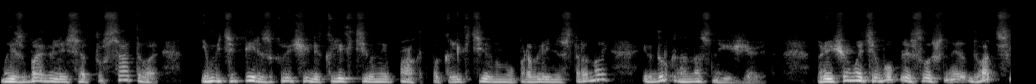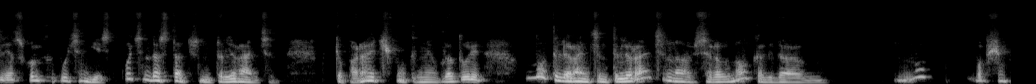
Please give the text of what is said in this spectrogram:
Мы избавились от Усатого, и мы теперь заключили коллективный пакт по коллективному управлению страной, и вдруг на нас наезжают. Причем эти вопли слышны 20 лет, сколько Путин есть. Путин достаточно толерантен к аппаратчикам, к номенклатуре. Ну, толерантен, толерантен, а все равно, когда, ну, в общем,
